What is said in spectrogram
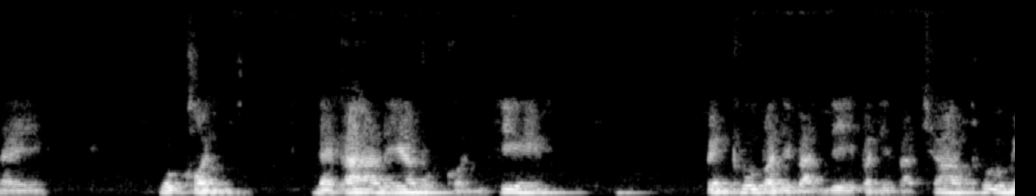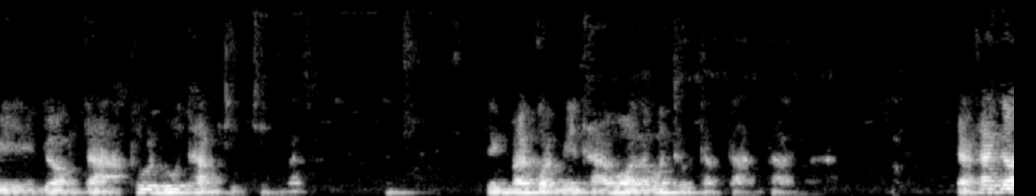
ในบุคคล ในพระอริยบุคคลที่เป็นผู้ปฏิบัติดีปฏิบัติชอบผู้มีดวงตาผู้รู้ธรรมจริงๆมาจึงปรากฏมีถาวรวัตถุต่างๆตามมา แต่ท่านก็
